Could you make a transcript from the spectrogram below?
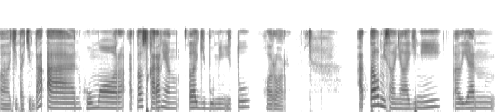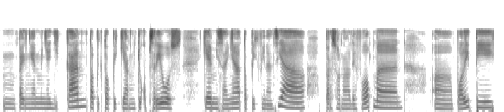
uh, cinta-cintaan, humor, atau sekarang yang lagi booming itu horor. Atau misalnya lagi nih, kalian mm, pengen menyajikan topik-topik yang cukup serius, kayak misalnya topik finansial, personal development, uh, politik,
